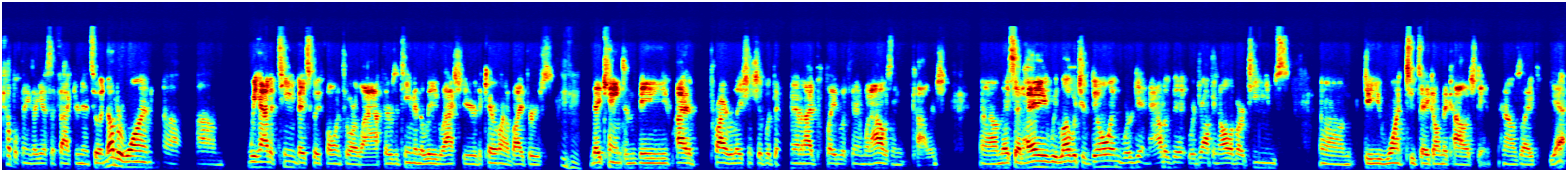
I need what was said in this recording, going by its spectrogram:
couple things I guess that factored into it. Number one, uh, um, we had a team basically fall into our lap. There was a team in the league last year, the Carolina Vipers. Mm-hmm. They came to me. I had a prior relationship with them, and I'd played with them when I was in college. Um, they said, "Hey, we love what you're doing. We're getting out of it. We're dropping all of our teams. Um, do you want to take on the college team?" And I was like, "Yeah,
